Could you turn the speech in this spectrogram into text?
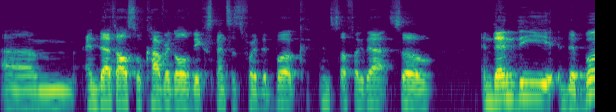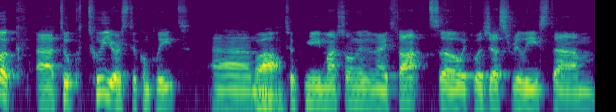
Um, and that also covered all the expenses for the book and stuff like that. So, and then the the book uh, took two years to complete. Um, Wow. Took me much longer than I thought. So it was just released um,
